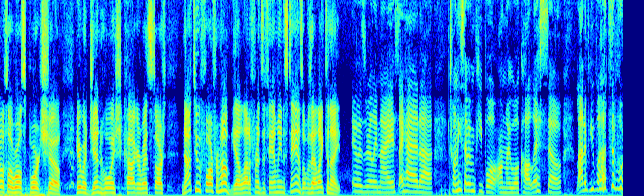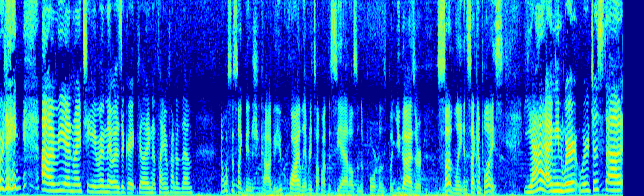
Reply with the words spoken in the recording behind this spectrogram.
Charlie Flowe World Sports Show here with Jen Hoy, Chicago Red Stars. Not too far from home. You had a lot of friends and family in the stands. What was that like tonight? It was really nice. I had uh, 27 people on my will call list, so a lot of people out supporting uh, me and my team, and it was a great feeling to play in front of them. Now, what's this like being in Chicago? You quietly, everybody talking about the Seattles and the Portlands, but you guys are suddenly in second place. Yeah, I mean we're we're just uh,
